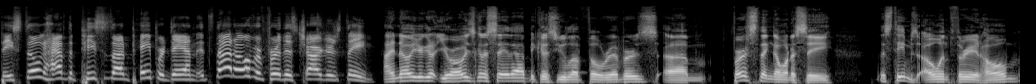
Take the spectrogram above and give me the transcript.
they still have the pieces on paper, Dan. It's not over for this Chargers team. I know you're you're always going to say that because you love Phil Rivers. Um, first thing I want to see, this team's 0 3 at home,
